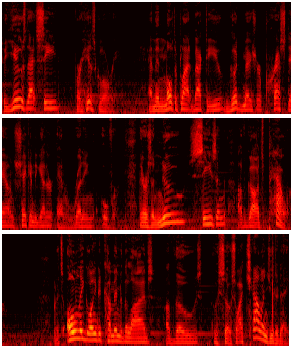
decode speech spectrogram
to use that seed for His glory and then multiply it back to you, good measure, pressed down, shaken together, and running over. There is a new season of God's power, but it's only going to come into the lives of those who sow. So I challenge you today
